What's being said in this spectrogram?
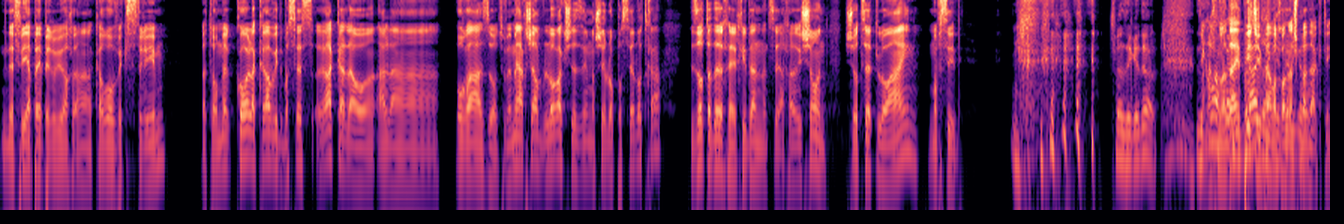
לפי הפייפריוויו הקרוב אקסטרים, ואתה אומר, כל הקרב יתבסס רק. על ההוראה הזאת, ומעכשיו לא רק שזה מה שלא פוסל אותך, זאת הדרך היחידה לנצח. הראשון שהוצאת לו עין, מפסיד. תשמע זה גדול. זה אנחנו עדיין PG פעם אחרונה. שבדקתי.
